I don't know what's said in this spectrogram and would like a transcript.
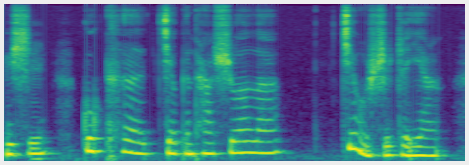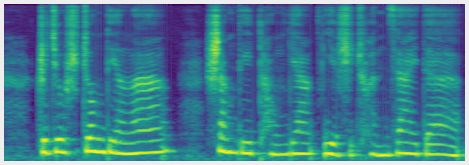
于是顾客就跟他说了：“就是这样，这就是重点啦。上帝同样也是存在的，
